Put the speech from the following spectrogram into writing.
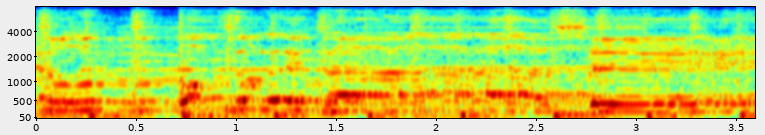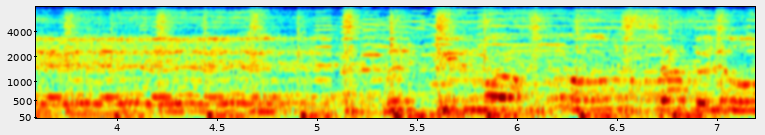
του odvedase Vrtimo on sa blu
